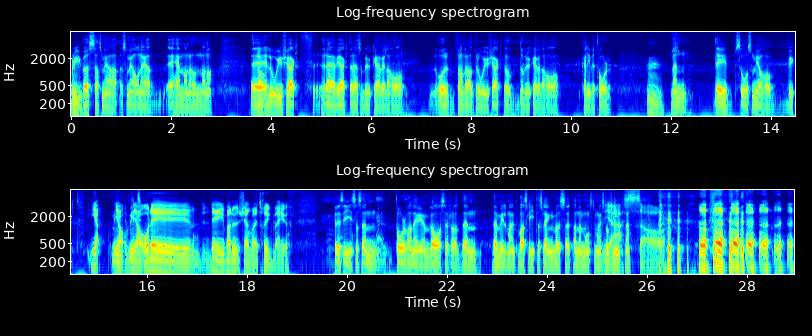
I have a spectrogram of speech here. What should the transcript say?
Blybössa som jag, som jag har när jag är hemma med hundarna eh, Ja. Lodjursjakt, rävjakt och det så brukar jag vilja ha Och framförallt rådjursjakt då, då brukar jag vilja ha Kaliber 12 Men det är ju så som jag har byggt ja, Min- ja, mitt ja och det är, det är ju vad du känner dig trygg med ju. Precis och sen torvan är ju en blaser så den, den vill man inte bara slita och slängbössa utan den måste man ju stå fint med.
